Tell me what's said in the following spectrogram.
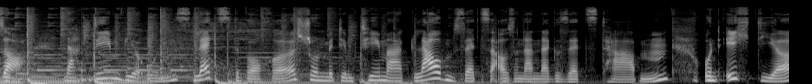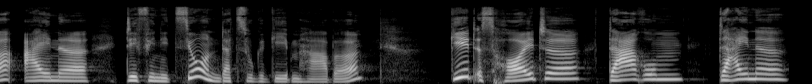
So, nachdem wir uns letzte Woche schon mit dem Thema Glaubenssätze auseinandergesetzt haben und ich dir eine Definition dazu gegeben habe, geht es heute darum, deine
